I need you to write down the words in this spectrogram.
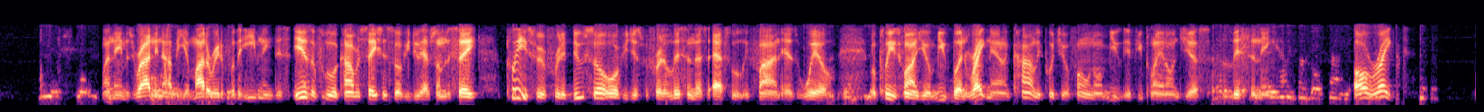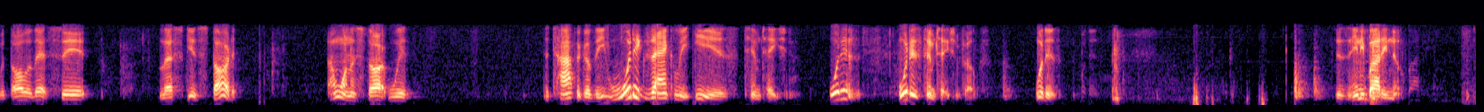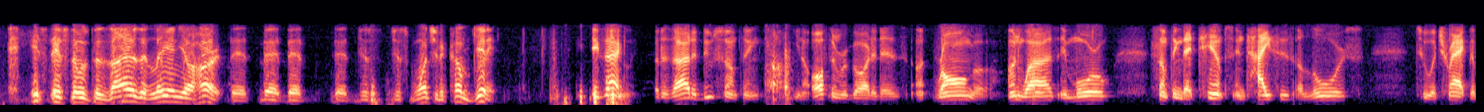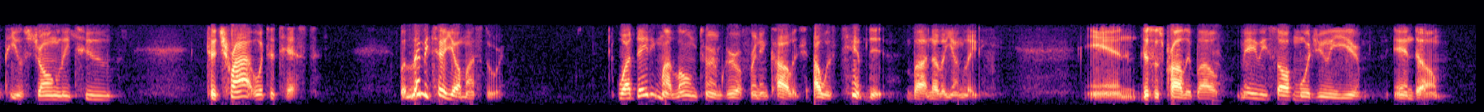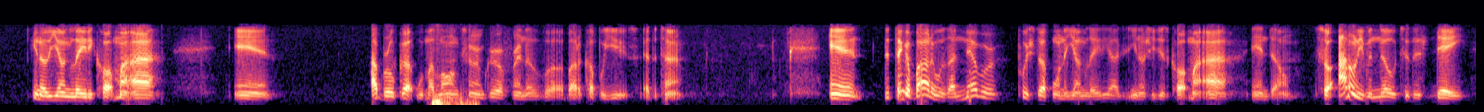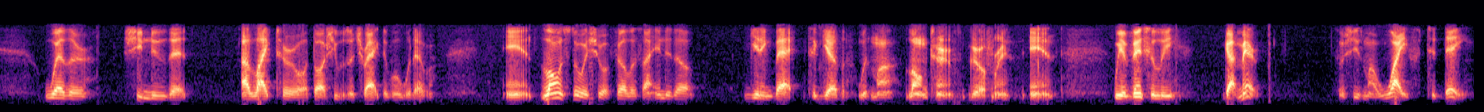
My name is Rodney, and I'll be your moderator for the evening. This is a fluid conversation, so if you do have something to say, please feel free to do so, or if you just prefer to listen, that's absolutely fine as well. But please find your mute button right now and kindly put your phone on mute if you plan on just listening. All right with all of that said, let's get started. I want to start with the topic of the what exactly is temptation? What is it? What is temptation, fellas? What is it? Does anybody know? It's it's those desires that lay in your heart that that that that just just want you to come get it. Exactly a desire to do something, you know, often regarded as uh, wrong or unwise, immoral, something that tempts, entices, allures, to attract, appeal strongly to, to try or to test. But let me tell y'all my story. While dating my long term girlfriend in college, I was tempted by another young lady. And this was probably about maybe sophomore, junior year and um, you know the young lady caught my eye, and I broke up with my long-term girlfriend of uh, about a couple years at the time. And the thing about it was I never pushed up on the young lady. I, you know, she just caught my eye, and um, so I don't even know to this day whether she knew that I liked her or thought she was attractive or whatever. And long story short, fellas, I ended up getting back together with my long term girlfriend and we eventually got married. So she's my wife today.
